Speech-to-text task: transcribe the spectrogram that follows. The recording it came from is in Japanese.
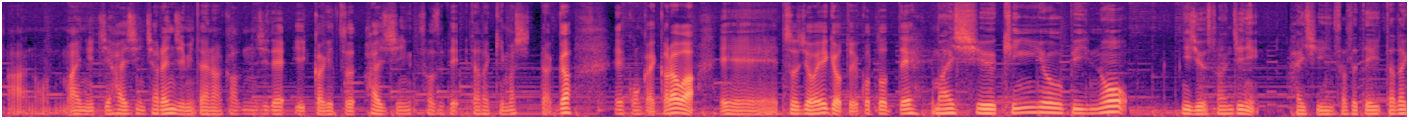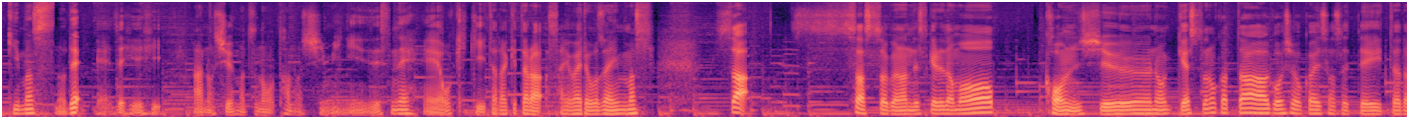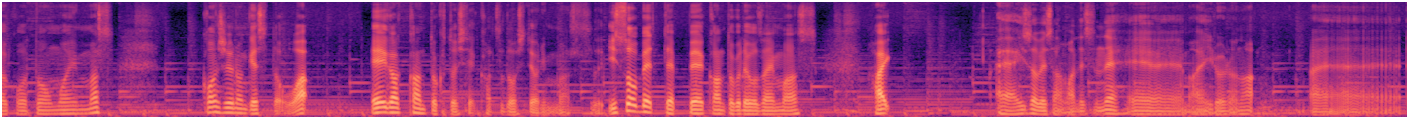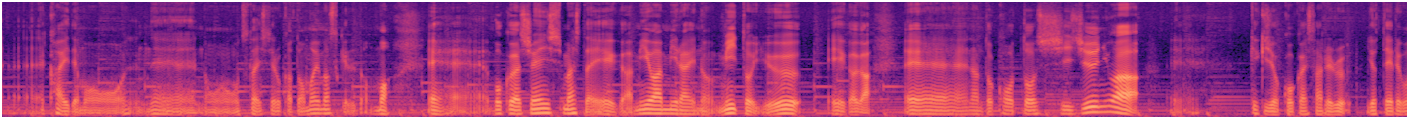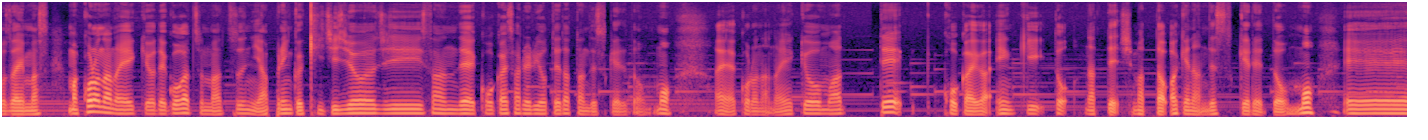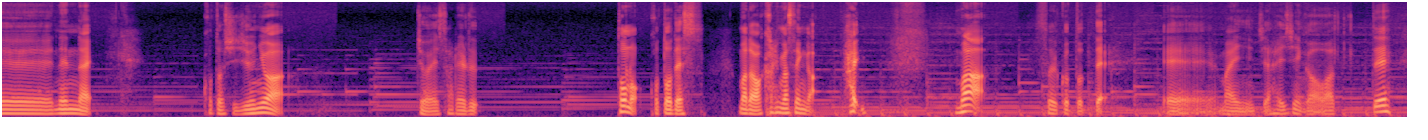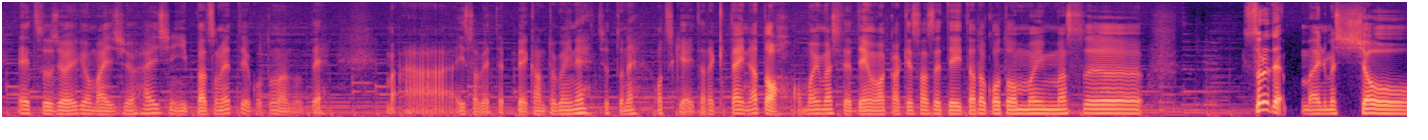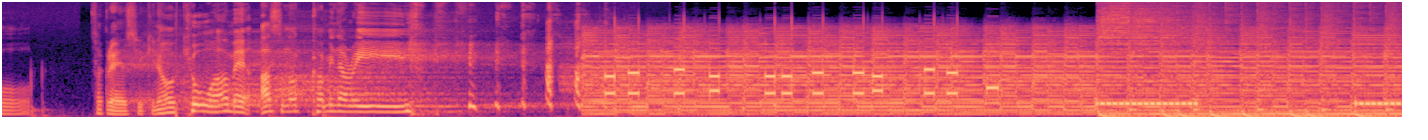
あの毎日配信チャレンジみたいな感じで1ヶ月配信させていただきましたが、えー今回からは、えー通常営業ということで毎週金曜日の23時に配信させていただきますので、えーぜひぜひあの週末の楽しみにですね、えーお聞きいただけたら幸いでございます。さあ早速なんですけれども。今週のゲストの方ご紹介させていただこうと思います。今週のゲストは映画監督として活動しております磯部哲平監督でございます。はい、えー磯部さんはですね、えーまあいろいろな、えー回でもねのお伝えしているかと思いますけれども、えー僕が主演しました映画「三輪未来の実」という映画が、えーなんと今年中には、劇場公開される予定でございます、まあ、コロナの影響で5月末にアップリンク吉祥寺さんで公開される予定だったんですけれども、えーコロナの影響もあって公開が延期となってしまったわけなんですけれども、えー年内今年中には上映されるとのことです。まだ分かりませんが。はい。まあそういうことで、えー毎日配信が終わって、えー通常営業毎週配信一発目っていうことなのでまあ磯部哲平監督にねちょっとねお付き合いいただきたいなと思いまして電話かけさせていただこうと思います。それで参りましょう。桜井康之の今日は雨明日の雷。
